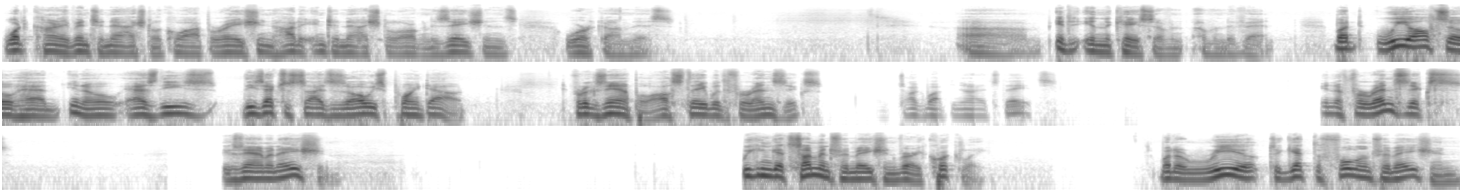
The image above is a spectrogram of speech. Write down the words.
what kind of international cooperation, how do international organizations work on this? uh, in, in the case of an, of an event. But we also had, you know, as these, these exercises always point out, for example, I'll stay with forensics, talk about the United States. In a forensics examination, we can get some information very quickly. But a real, to get the full information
